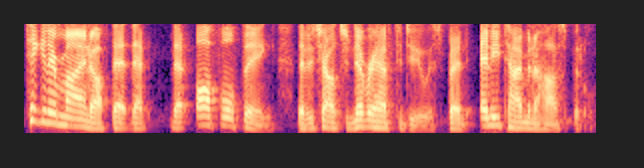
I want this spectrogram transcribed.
taking their mind off that that that awful thing that a child should never have to do is spend any time in a hospital.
